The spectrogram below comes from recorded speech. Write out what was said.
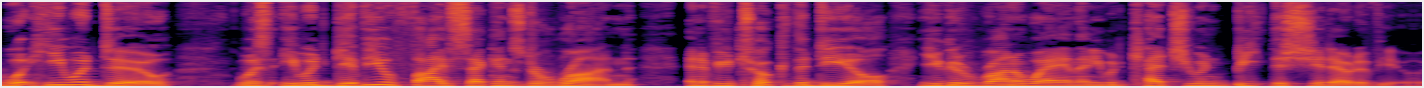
what he would do was he would give you five seconds to run, and if you took the deal, you could run away, and then he would catch you and beat the shit out of you.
